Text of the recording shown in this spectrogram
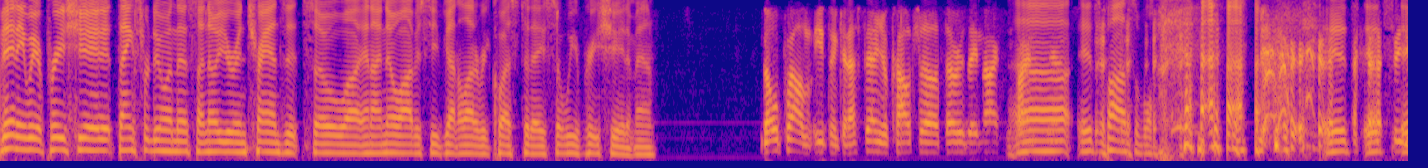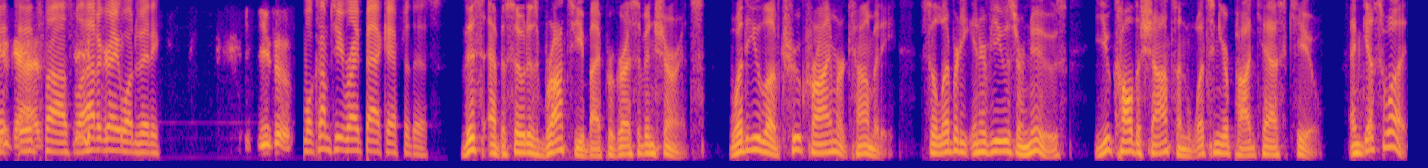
Vinny, we appreciate it. Thanks for doing this. I know you're in transit, so uh, and I know obviously you've gotten a lot of requests today, so we appreciate it, man. No problem, Ethan. Can I stay on your couch uh, Thursday night? Uh, it's possible. it's it's it, it's possible. Have a great one, Vinny. You too. We'll come to you right back after this. This episode is brought to you by Progressive Insurance. Whether you love true crime or comedy, celebrity interviews or news, you call the shots on what's in your podcast queue. And guess what?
